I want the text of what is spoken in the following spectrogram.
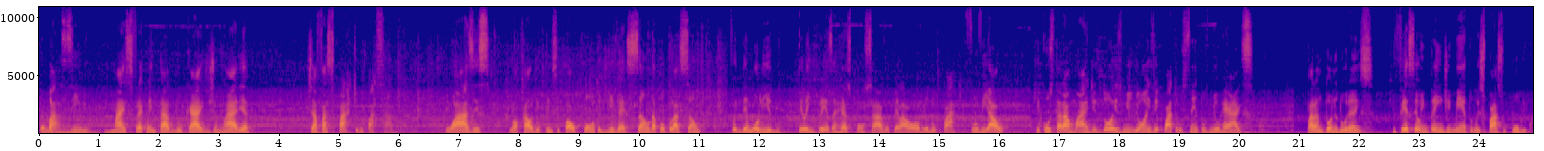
O barzinho mais frequentado do cais de Januária já faz parte do passado. Oásis, local de principal ponto de diversão da população, foi demolido pela empresa responsável pela obra do Parque Fluvial, que custará mais de 2 milhões e 400 mil reais. Para Antônio Durães, que fez seu empreendimento no espaço público,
